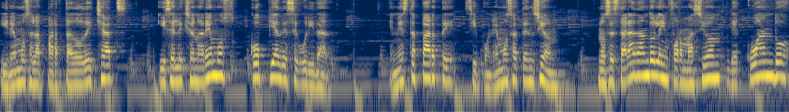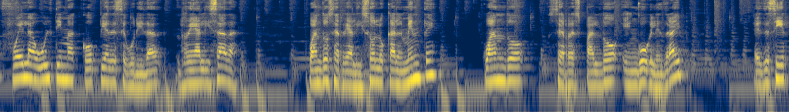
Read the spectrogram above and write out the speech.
iremos al apartado de chats y seleccionaremos copia de seguridad. En esta parte, si ponemos atención, nos estará dando la información de cuándo fue la última copia de seguridad realizada, cuándo se realizó localmente, cuándo se respaldó en Google Drive, es decir,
